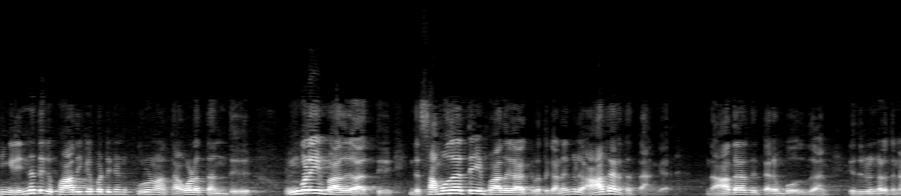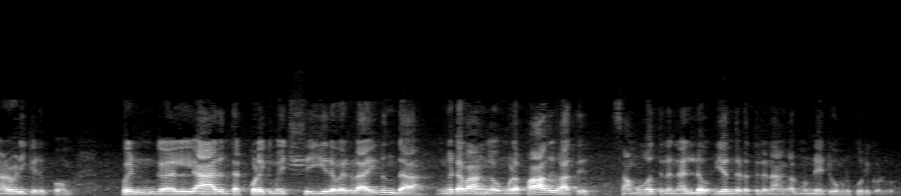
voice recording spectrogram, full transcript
நீங்கள் என்னத்துக்கு பாதிக்கப்பட்டிருக்கேன்னு கூறணும் தகவலை தந்து உங்களையும் பாதுகாத்து இந்த சமூகத்தையும் பாதுகாக்கிறதுக்கான எங்களுக்கு ஆதாரத்தை தாங்க. இந்த ஆதாரத்தை தரும்போது தான் எதிர்காலத்தை நடவடிக்கை எடுப்போம். பெண்கள் யாரும் தற்கொலைக்கு முயற்சி செய்கிறவர்களாக இருந்தால் எங்கிட்ட வாங்க உங்களை பாதுகாத்து சமூகத்தில் நல்ல உயர்ந்த இடத்துல நாங்கள் முன்னேற்றுவோம் என்று கூறிக்கொள்வோம்.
